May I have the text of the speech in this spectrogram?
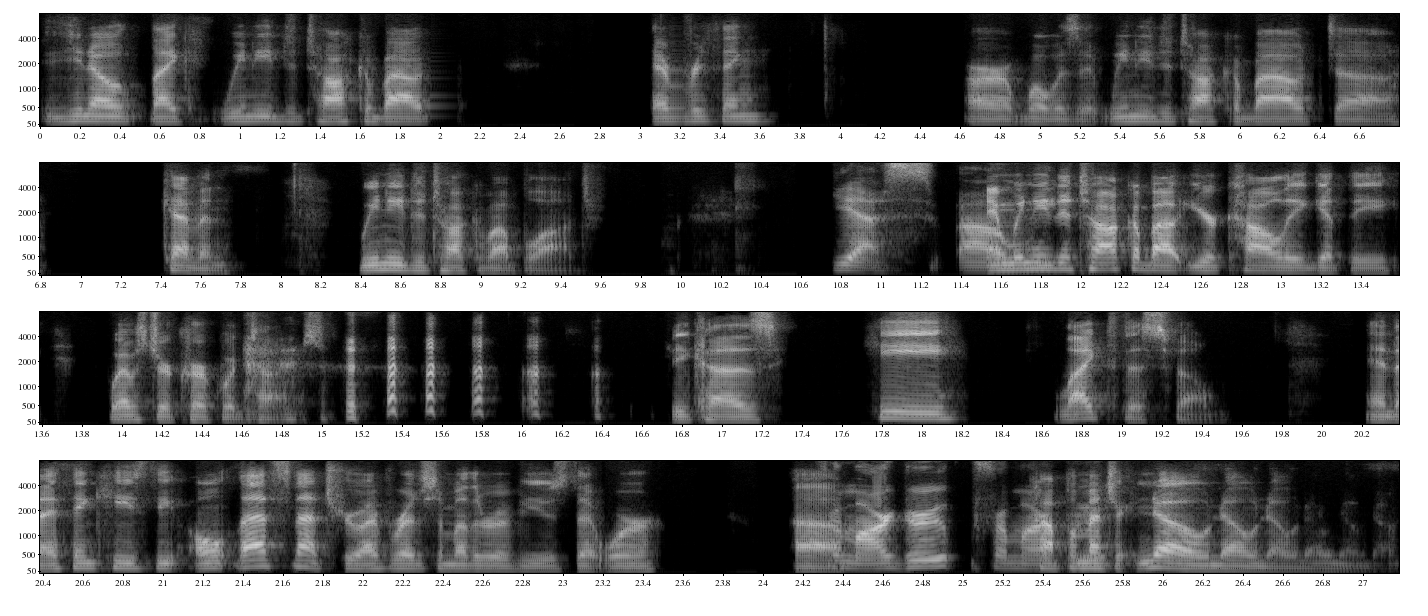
you know, like we need to talk about everything, or what was it? We need to talk about uh, Kevin. We need to talk about Blonde, Yes. Uh, and we need to talk about your colleague at the Webster Kirkwood Times because he liked this film, and I think he's the only. That's not true. I've read some other reviews that were uh, from our group. From our complimentary. No, no, no, no, no, no, no.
